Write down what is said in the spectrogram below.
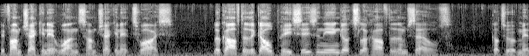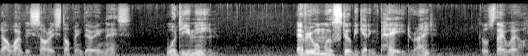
If I'm checking it once, I'm checking it twice. Look after the gold pieces, and the ingots look after themselves. Got to admit, I won't be sorry stopping doing this. What do you mean? Everyone will still be getting paid, right? Of course they will.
